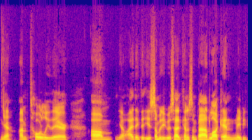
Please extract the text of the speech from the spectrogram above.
Yeah, I'm totally there. Um, you know, I think that he's somebody who has had kind of some bad luck, and maybe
